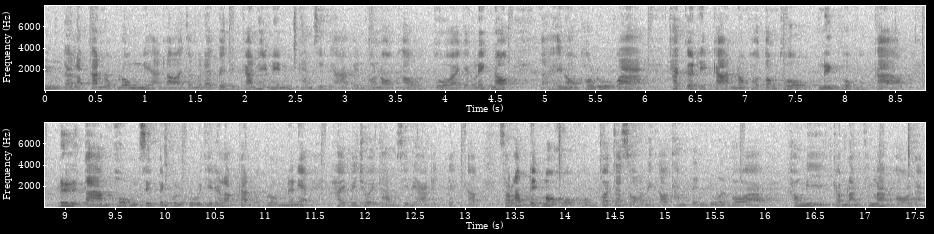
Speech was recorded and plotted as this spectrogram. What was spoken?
.1 ได้รับการอบรมเนี่ยเราอาจจะไม่ได้ไปถึงขั้นให้เน้นทำ CPR เป็นเพราะน้องเขาตัวยังเล็กเนาะแต่ให้น้องเขารู้ว่าถ้าเกิดเหตุการณ์น้องเขาต้องโทร 1669 หรือตามผมซึ่งเป็นคุณครูที่ได้รับการอบรมแล้วเนี่ยให้ไปช่วยทำ CPR เด็กๆครับสำหรับเด็กม .6 ผมก็จะสอนให้เขาทำเป็นด้วย เพราะว่าเขามีกำลังที่มากพอแล้ว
